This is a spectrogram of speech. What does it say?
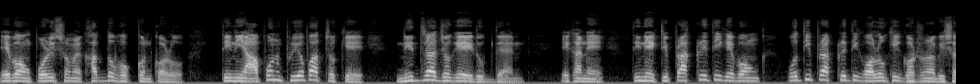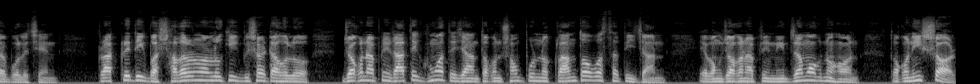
এবং পরিশ্রমের খাদ্য ভক্ষণ করো। তিনি আপন প্রিয়পাত্রকে নিদ্রা যোগে এই রূপ দেন। এখানে তিনি একটি প্রাকৃতিক এবং অতি প্রাকৃতিক অলৌকিক ঘটনা বিষয় বলেছেন। প্রাকৃতিক বা সাধারণ অলৌকিক বিষয়টা হলো, যখন আপনি রাতে ঘুমাতে যান, তখন সম্পূর্ণ ক্লান্ত অবস্থাতেই যান এবং যখন আপনি নিদ্রামগ্ন হন, তখন ঈশ্বর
